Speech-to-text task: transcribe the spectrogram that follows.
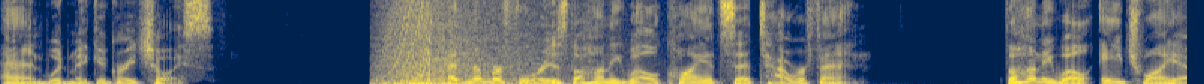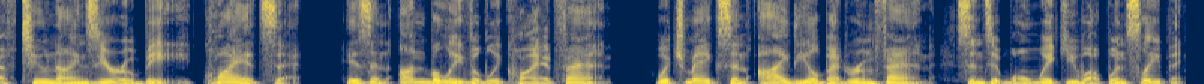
and would make a great choice. At number 4 is the Honeywell Quiet Set Tower Fan. The Honeywell HYF290B Quiet Set is an unbelievably quiet fan, which makes an ideal bedroom fan since it won't wake you up when sleeping.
